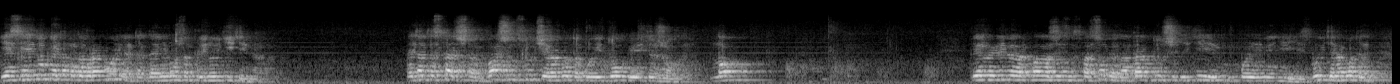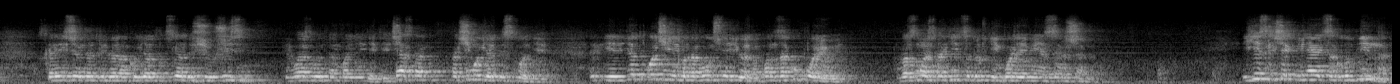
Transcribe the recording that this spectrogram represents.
Если я иду к этому добровольно, тогда не нужно принудительно. Это достаточно. В вашем случае работа будет долгой и тяжелой. Но первый ребенок мало жизнеспособен, а так души детей более-менее есть. Будете работать Скорее всего, этот ребенок уйдет в следующую жизнь, и у вас будет нормальные дети. И часто, почему идет бесплодие? И идет очень неблагополучный ребенок, он закупоривает возможность родиться другим, более-менее совершенным. И если человек меняется глубинно,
